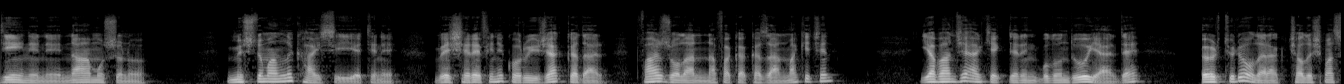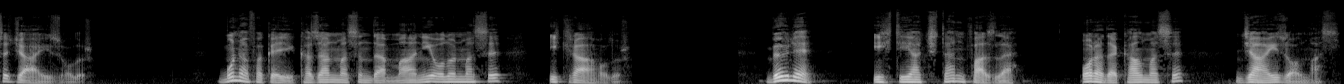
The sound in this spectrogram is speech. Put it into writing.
dinini, namusunu, Müslümanlık haysiyetini ve şerefini koruyacak kadar farz olan nafaka kazanmak için yabancı erkeklerin bulunduğu yerde örtülü olarak çalışması caiz olur. Bu nafakayı kazanmasında mani olunması ikrah olur. Böyle ihtiyaçtan fazla orada kalması caiz olmaz.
